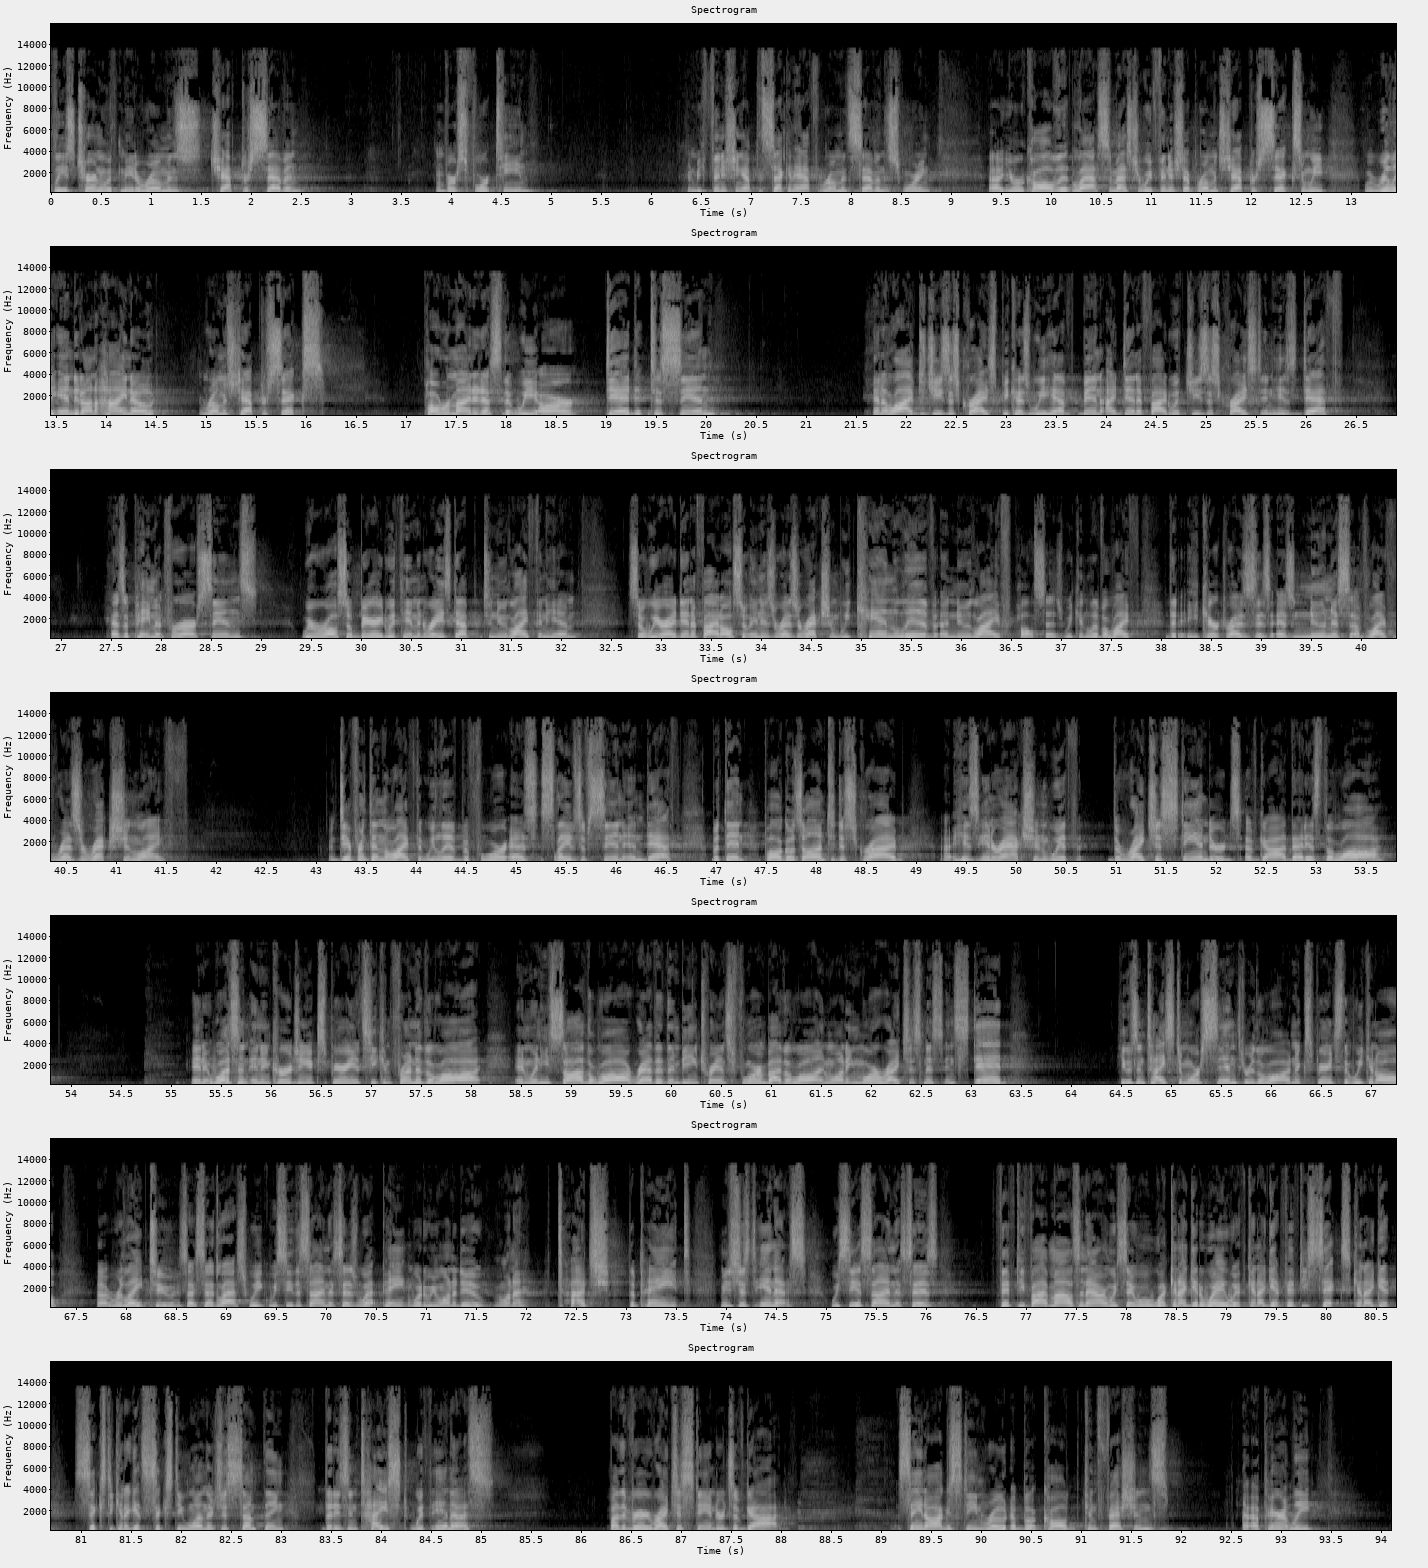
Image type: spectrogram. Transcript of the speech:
Please turn with me to Romans chapter 7 and verse 14. We're going to be finishing up the second half of Romans 7 this morning. Uh, you recall that last semester we finished up Romans chapter 6, and we, we really ended on a high note, Romans chapter 6. Paul reminded us that we are dead to sin and alive to Jesus Christ because we have been identified with Jesus Christ in his death as a payment for our sins. We were also buried with him and raised up to new life in him. So we are identified also in his resurrection. We can live a new life, Paul says. We can live a life that he characterizes as, as newness of life, resurrection life. Different than the life that we lived before as slaves of sin and death. But then Paul goes on to describe uh, his interaction with the righteous standards of God, that is, the law, and it wasn't an encouraging experience. He confronted the law, and when he saw the law, rather than being transformed by the law and wanting more righteousness, instead, he was enticed to more sin through the law, an experience that we can all uh, relate to. As I said last week, we see the sign that says wet paint. What do we want to do? We want to touch the paint. I mean, it's just in us. We see a sign that says 55 miles an hour, and we say, well, what can I get away with? Can I get 56? Can I get 60? Can I get 61? There's just something that is enticed within us by the very righteous standards of God. St. Augustine wrote a book called Confessions. Apparently,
